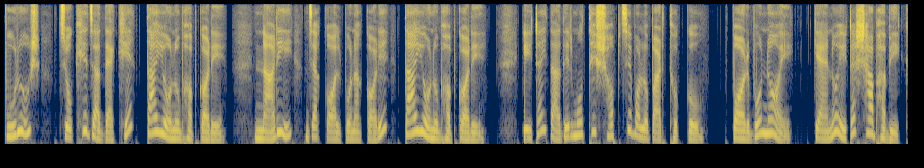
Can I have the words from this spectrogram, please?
পুরুষ চোখে যা দেখে তাই অনুভব করে। নারী যা কল্পনা করে, তাই অনুভব করে। এটাই তাদের মধ্যে সবচেয়ে বড় পার্থক্য। পর্ব নয়, কেন এটা স্বাভাবিক?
